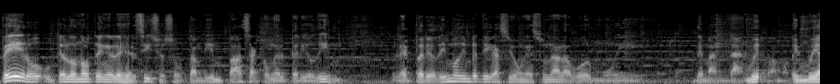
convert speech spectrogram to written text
Pero usted lo nota en el ejercicio, eso también pasa con el periodismo. El periodismo de investigación es una labor muy demandante. Muy, y muy,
